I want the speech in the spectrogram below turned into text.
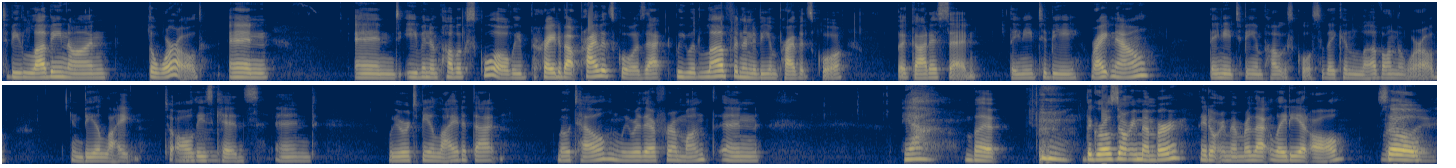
to be loving on the world. And and even in public school, we prayed about private school is that we would love for them to be in private school. But God has said they need to be right now, they need to be in public school so they can love on the world and be a light to all these Mhm. kids. And we were to be a light at that motel and we were there for a month and yeah, but the girls don't remember. They don't remember that lady at all. So Really?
